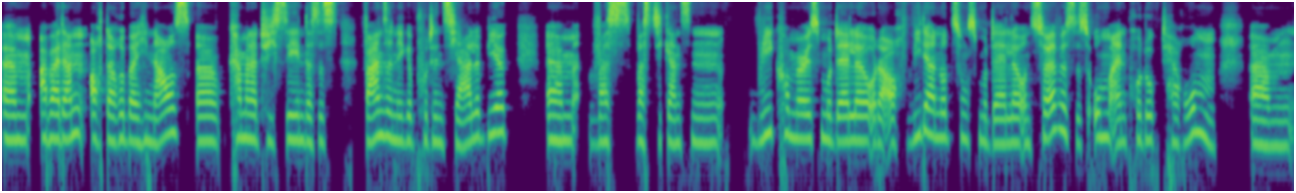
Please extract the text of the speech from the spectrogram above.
Ähm, aber dann auch darüber hinaus äh, kann man natürlich sehen, dass es wahnsinnige Potenziale birgt, ähm, was, was die ganzen Recommerce-Modelle oder auch Wiedernutzungsmodelle und Services um ein Produkt herum ähm,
